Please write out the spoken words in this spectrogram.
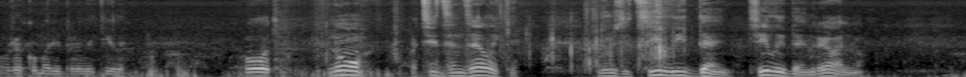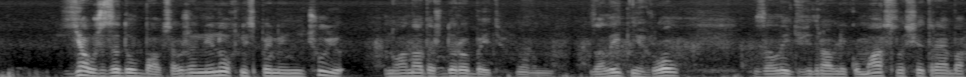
вже комарі прилетіли. От. Ну, оці дзензелики. Друзі, цілий день, цілий день, реально. Я вже задовбався, вже ні ног, ні спини не чую, ну а треба ж доробити. Залить нігрол, залить гідравліку масло ще треба.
